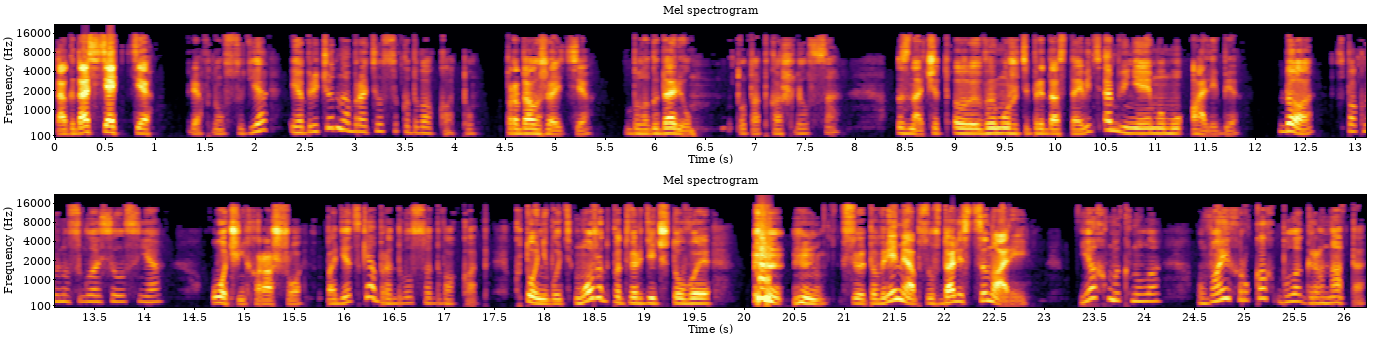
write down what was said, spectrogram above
«Тогда сядьте!» — рявкнул судья и обреченно обратился к адвокату. «Продолжайте». «Благодарю», — тот откашлялся. «Значит, э, вы можете предоставить обвиняемому алиби?» «Да», — спокойно согласилась я. «Очень хорошо», — по-детски обрадовался адвокат. «Кто-нибудь может подтвердить, что вы все это время обсуждали сценарий?» Я хмыкнула. В моих руках была граната,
